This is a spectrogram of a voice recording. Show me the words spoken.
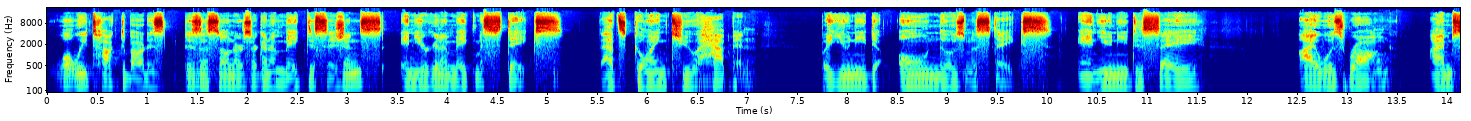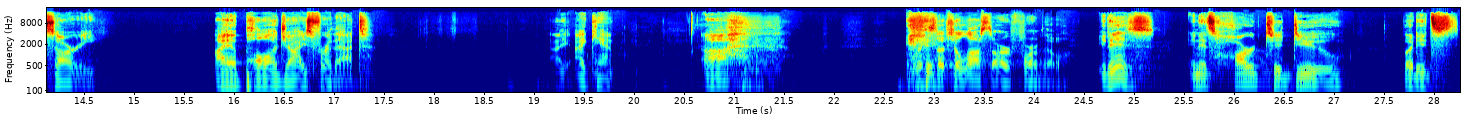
what we talked about is business owners are going to make decisions and you're going to make mistakes. That's going to happen but you need to own those mistakes and you need to say, I was wrong. I'm sorry. I apologize for that. I, I can't. Uh, it's such a lost art form, though. It is. And it's hard to do, but it's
